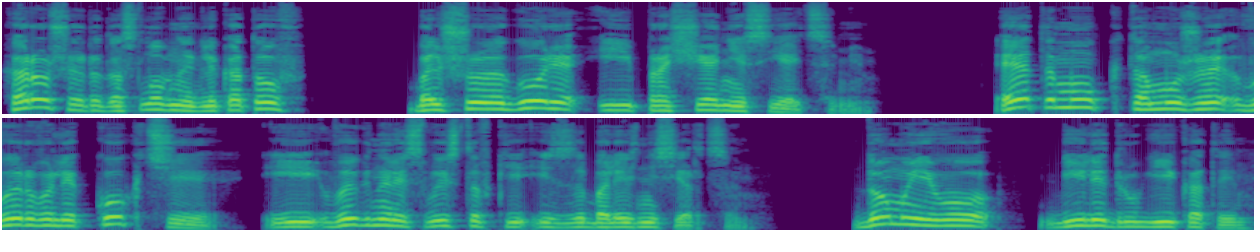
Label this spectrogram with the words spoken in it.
Хороший родословный для котов, большое горе и прощание с яйцами. Этому, к тому же, вырвали когти и выгнали с выставки из-за болезни сердца. Дома его били другие коты.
